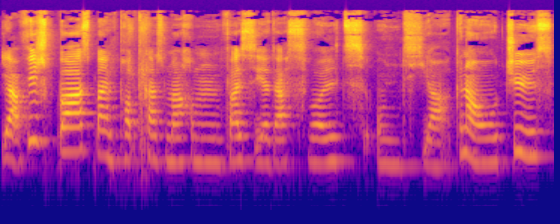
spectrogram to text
ja, viel Spaß beim Podcast machen, falls ihr das wollt und ja, genau, tschüss.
